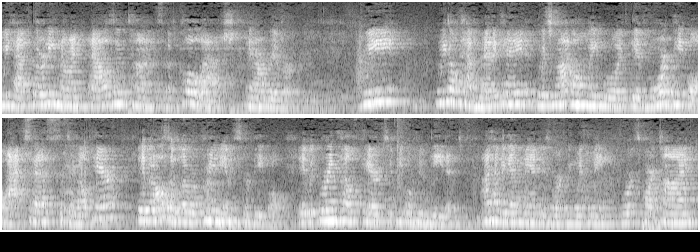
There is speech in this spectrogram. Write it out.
We have 39,000 tons of coal ash in our river. We, we don't have Medicaid, which not only would give more people access to health care, it would also lower premiums for people. It would bring health care to people who need it. I have a young man who's working with me, works part-time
